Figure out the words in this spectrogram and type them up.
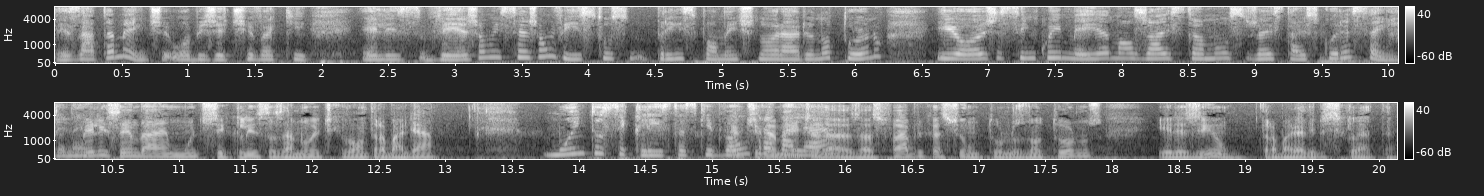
Exatamente. O objetivo é que eles vejam e sejam vistos, principalmente no horário noturno. E hoje, 5 e meia, nós já estamos, já está escurecendo, né? Eles ainda há muitos ciclistas à noite que vão trabalhar muitos ciclistas que vão Antigamente trabalhar. As, as fábricas tinham turnos noturnos e eles iam trabalhar de bicicleta.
